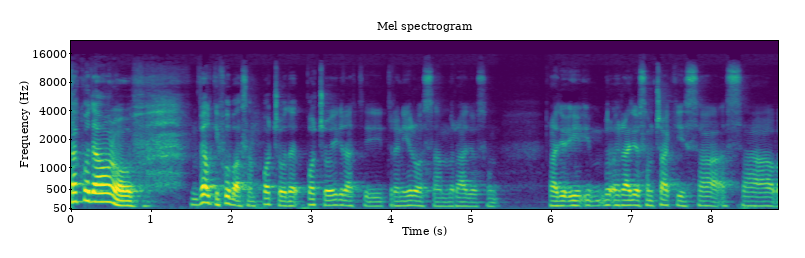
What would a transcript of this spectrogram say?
Tako da, ono, veliki futbal sam počeo, da, počeo igrati trenirao sam, radio sam Radio, i, i, radio sam čak i sa, sa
